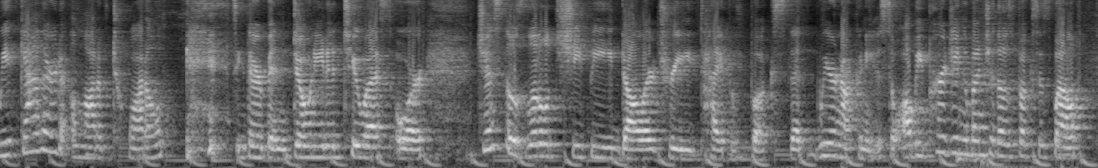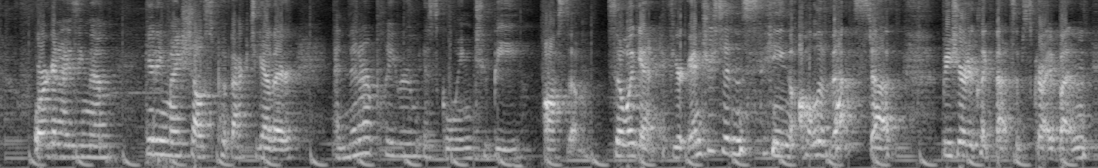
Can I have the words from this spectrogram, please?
we've gathered a lot of twaddle. it's either been donated to us or just those little cheapy Dollar Tree type of books that we're not going to use. So I'll be purging a bunch of those books as well, organizing them, getting my shelves put back together, and then our playroom is going to be awesome. So again, if you're interested in seeing all of that stuff, be sure to click that subscribe button.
